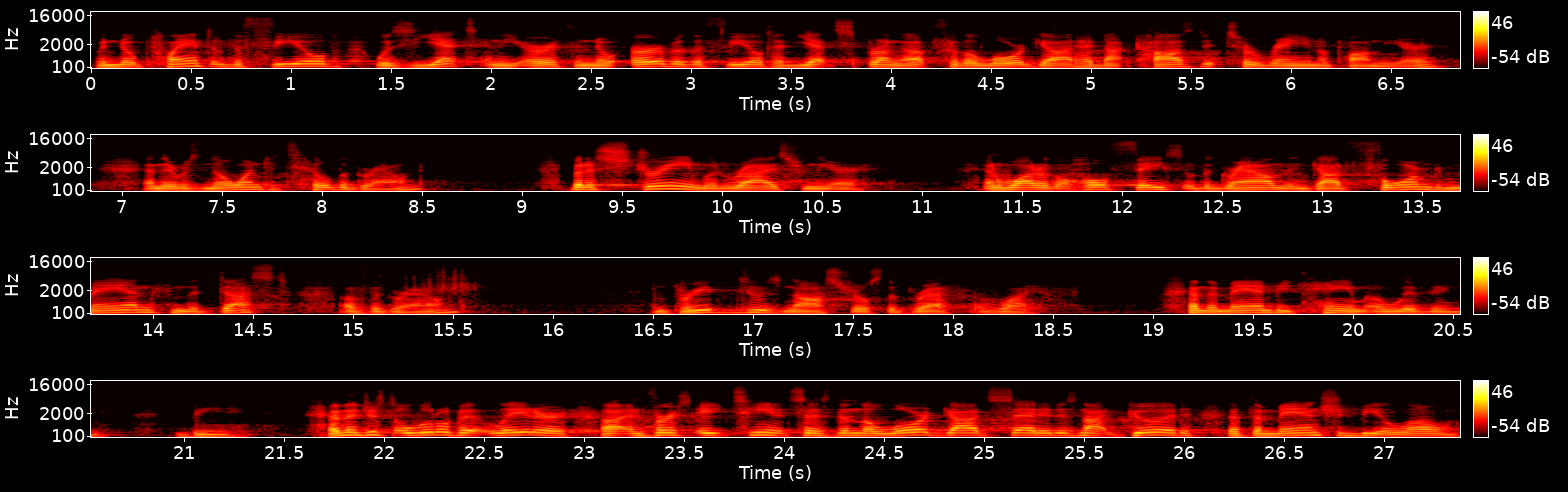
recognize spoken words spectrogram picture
when no plant of the field was yet in the earth, and no herb of the field had yet sprung up, for the Lord God had not caused it to rain upon the earth, and there was no one to till the ground, but a stream would rise from the earth and water the whole face of the ground. Then God formed man from the dust of the ground and breathed into his nostrils the breath of life. And the man became a living being. And then just a little bit later, uh, in verse 18, it says, Then the Lord God said, It is not good that the man should be alone.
